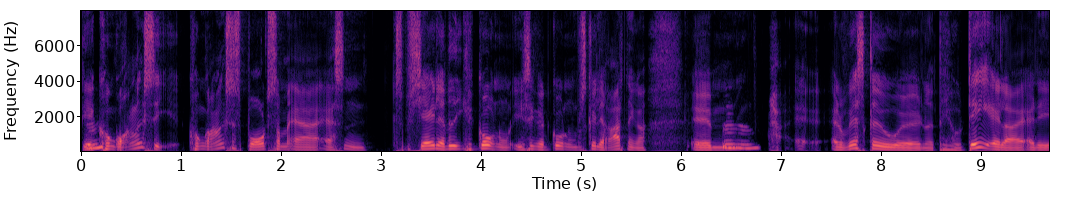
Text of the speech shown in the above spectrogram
det er Mhm. konkurrence, konkurrencesport, som er, er sådan speciale. Jeg ved, I kan gå nogle, I sikkert gå nogle forskellige retninger. Øhm, har- er, er du ved at skrive øh, noget Ph.D., eller er det,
